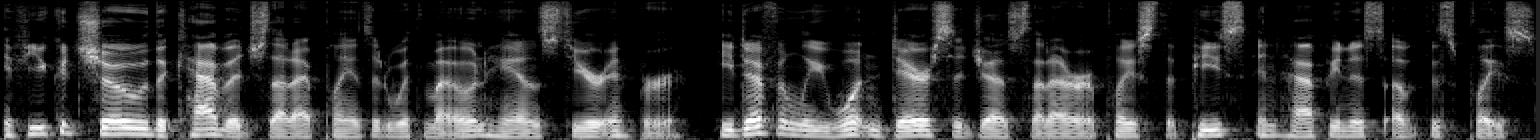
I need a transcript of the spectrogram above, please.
If you could show the cabbage that I planted with my own hands to your emperor, he definitely wouldn't dare suggest that I replace the peace and happiness of this place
